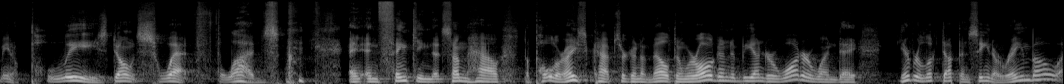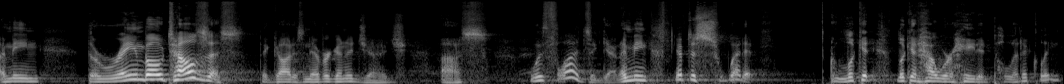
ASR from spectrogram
you know, please don't sweat floods and, and thinking that somehow the polar ice caps are going to melt and we're all going to be underwater one day. You ever looked up and seen a rainbow? I mean, the rainbow tells us that God is never going to judge us with floods again. I mean, you have to sweat it. Look at, look at how we're hated politically.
